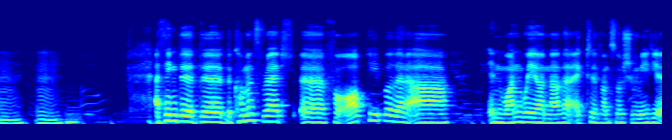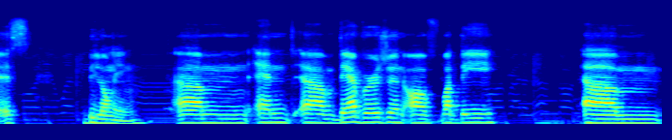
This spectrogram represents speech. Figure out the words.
Mm, mm. I think the, the, the common thread uh, for all people that are in one way or another active on social media is belonging um, and um, their version of what they um,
